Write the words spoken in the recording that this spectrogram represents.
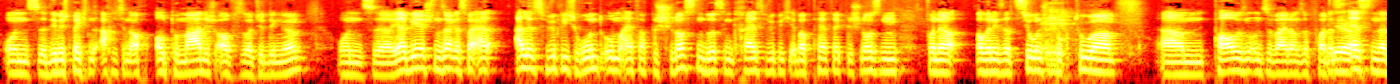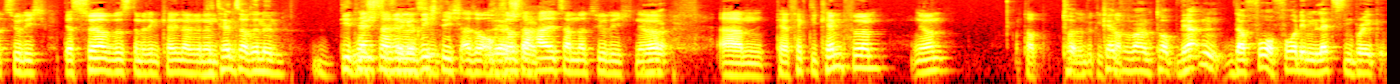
und äh, dementsprechend achte ich dann auch automatisch auf solche Dinge. Und äh, ja, wie ihr schon sagt, es war alles wirklich rundum einfach geschlossen. Du hast den Kreis wirklich immer perfekt geschlossen von der Organisation, Struktur, ähm, Pausen und so weiter und so fort. Das Ja. Essen natürlich, der Service ne, mit den Kellnerinnen Die Tänzerinnen. die Nicht Tänzerinnen richtig, also auch Sehr sehr, unterhaltsam natürlich. Ne? Ähm, perfekt die Kämpfe. Ja. Top. Top, Also Kämpfe top. waren top. Wir hatten davor, vor dem letzten Break,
